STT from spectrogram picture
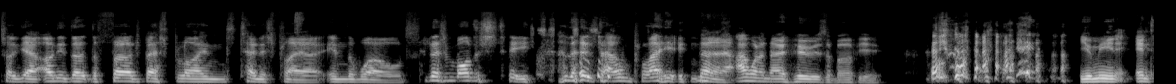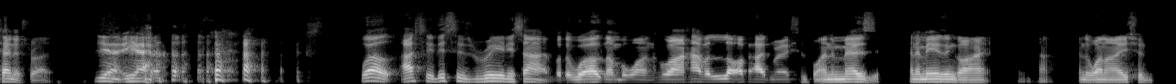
So yeah, only the, the third best blind tennis player in the world. There's modesty and there's downplaying. No, no, no. I want to know who's above you. You mean in tennis, right? Yeah, yeah. well, actually, this is really sad. But the world number one, who I have a lot of admiration for, an amazing, an amazing guy, uh, and the one I should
